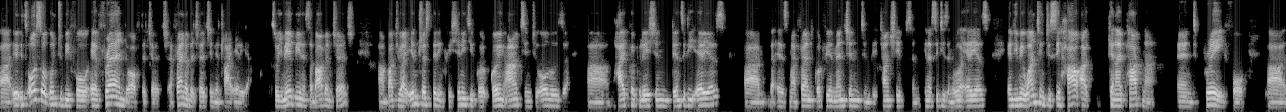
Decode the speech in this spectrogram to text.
Uh, it's also going to be for a friend of the church, a friend of the church in the tri area. So you may be in a suburban church, um, but you are interested in Christianity go, going out into all those uh, high population density areas um, as my friend Godfrey mentioned, in the townships and inner cities and rural areas. And you may wanting to see how I, can I partner and pray for uh,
